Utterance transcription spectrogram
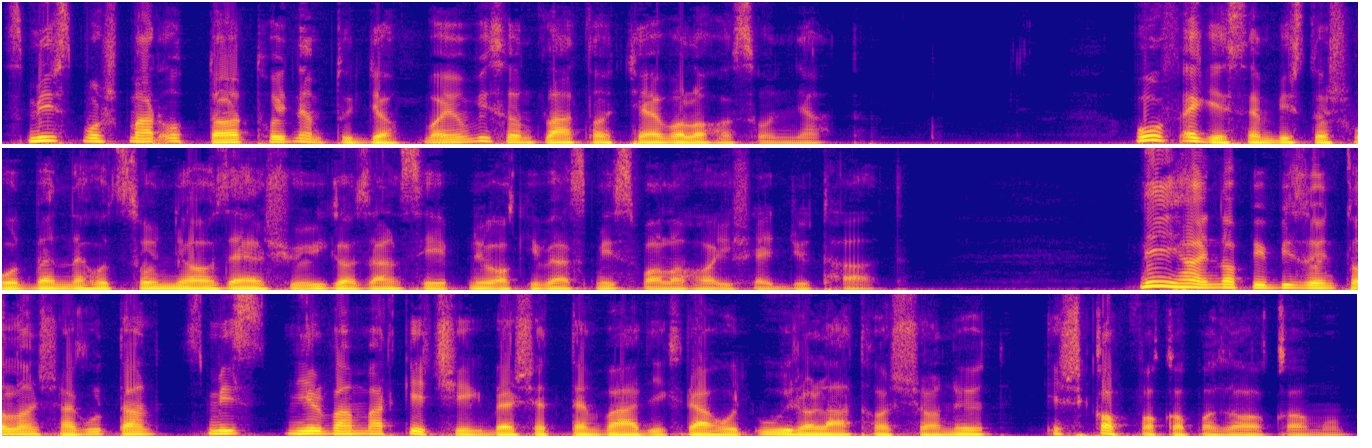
Smith most már ott tart, hogy nem tudja, vajon viszont láthatja-e valaha Szonyát. Wolf egészen biztos volt benne, hogy Szonya az első igazán szép nő, akivel Smith valaha is együtt hált. Néhány napi bizonytalanság után Smith nyilván már kétségbe esetten vágyik rá, hogy újra láthassa a nőt, és kapva kap az alkalmon.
